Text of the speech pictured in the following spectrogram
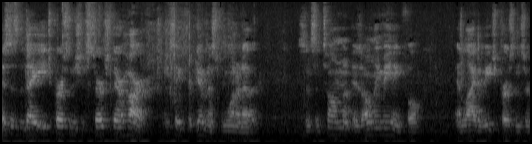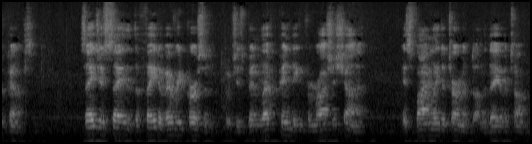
This is the day each person should search their heart and seek forgiveness from one another, since atonement is only meaningful in light of each person's repentance. Sages say that the fate of every person which has been left pending from Rosh Hashanah is finally determined on the Day of Atonement.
